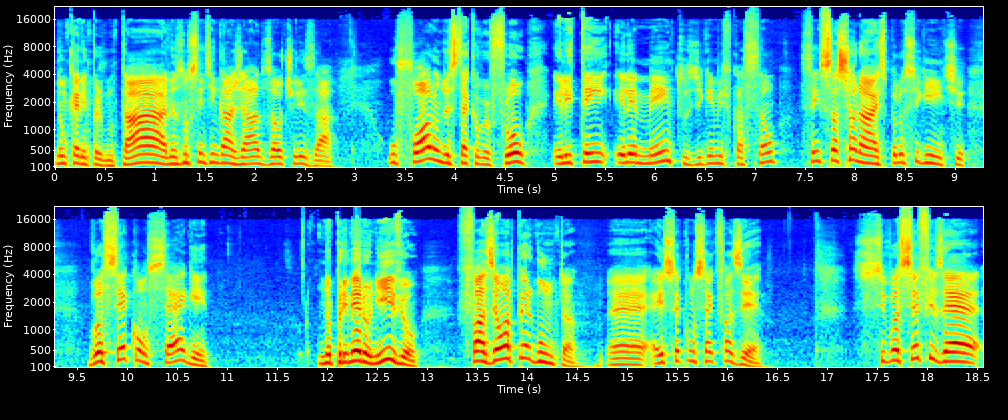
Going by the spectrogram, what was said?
não querem perguntar, eles não se sentem engajados a utilizar. O fórum do Stack Overflow ele tem elementos de gamificação sensacionais. Pelo seguinte você consegue, no primeiro nível, fazer uma pergunta. É, é isso que você consegue fazer. Se você fizer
